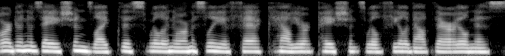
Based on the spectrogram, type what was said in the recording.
Organizations like this will enormously affect how your patients will feel about their illness.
